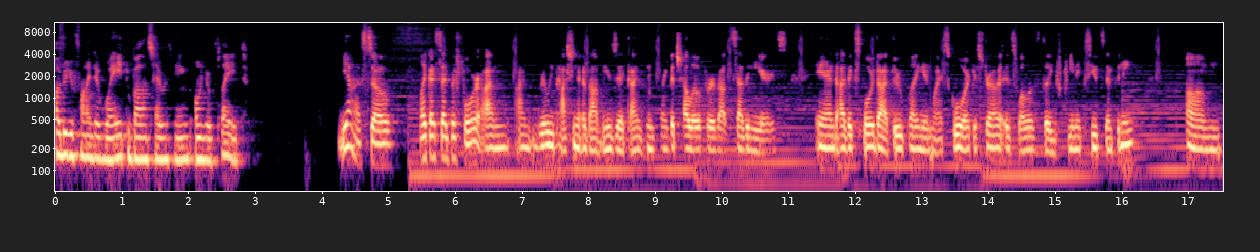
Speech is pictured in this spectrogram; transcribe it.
How do you find a way to balance everything on your plate? Yeah, so like I said before, I'm I'm really passionate about music. I've been playing the cello for about seven years, and I've explored that through playing in my school orchestra as well as the Phoenix Youth Symphony. Um,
